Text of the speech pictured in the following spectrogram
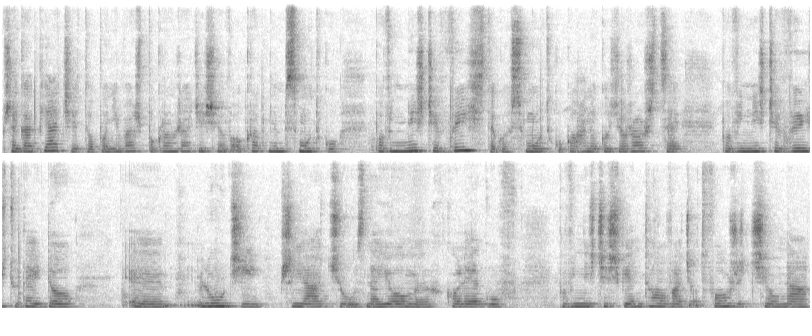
Przegapiacie to, ponieważ pogrążacie się w okropnym smutku. Powinnyście wyjść z tego smutku, kochane koziorożce. Powinnyście wyjść tutaj do y, ludzi, przyjaciół, znajomych, kolegów. Powinnyście świętować, otworzyć się na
